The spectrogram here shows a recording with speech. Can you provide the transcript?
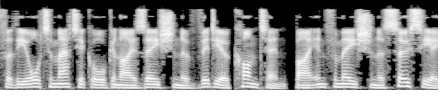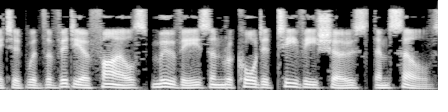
for the automatic organization of video content by information associated with the video files movies and recorded TV shows themselves.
